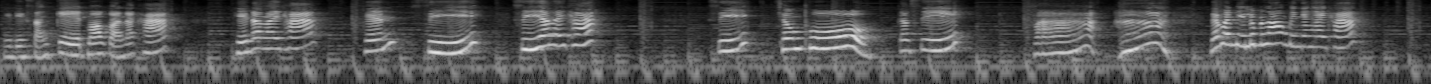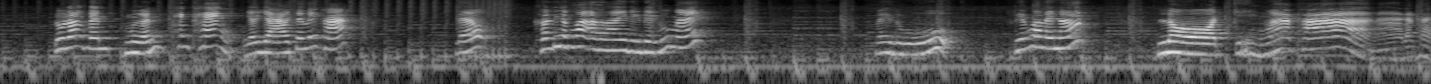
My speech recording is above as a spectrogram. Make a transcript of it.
เด็กๆสังเกตมองก่อนนะคะ เห็นอะไรคะ เห็นสี สีอะไรคะ สีชมพูกับสีฟ้าฮ่าแล้วมันมีรูปร่างเป็นยังไงคะรูปร่างเป็นเหมือนแท่งๆ ยาวๆ ใช่ไหมคะ แล้ว เขาเรียกว่าอะไรเด็กๆรู้ไหม ไม่รู้ เรียกว่าอะไรนะ หลอดเก่งมากค่ะอ่าแล้วค่ะ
